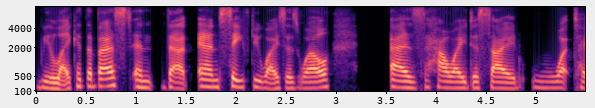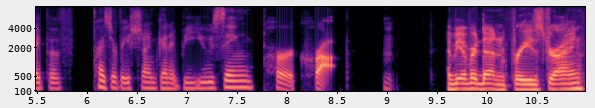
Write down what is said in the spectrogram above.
we like it the best and that and safety wise as well as how i decide what type of preservation i'm going to be using per crop. Have you ever done freeze drying?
